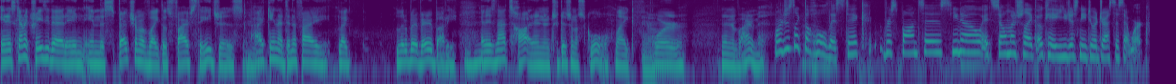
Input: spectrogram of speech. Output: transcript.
and it's kind of crazy that in in the spectrum of like those five stages, I can identify like a little bit of everybody, and it's not taught in a traditional school like or in an environment. Or just like the holistic responses, you know, it's so much like, okay, you just need to address this at work.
